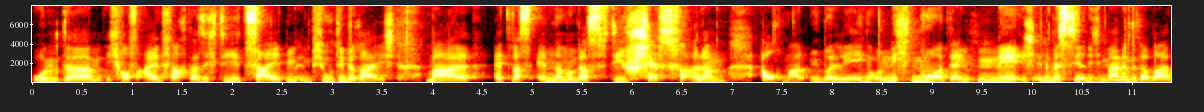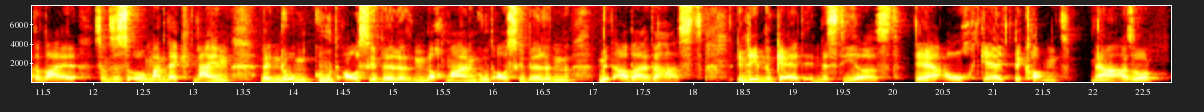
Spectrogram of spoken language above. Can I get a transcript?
Und ähm, ich hoffe einfach, dass sich die Zeiten im Beauty-Bereich mal etwas ändern und dass die Chefs vor allem auch mal überlegen und nicht nur denken, nee, ich investiere nicht in meine Mitarbeiter, weil sonst ist es irgendwann weg. Nein, wenn du einen gut ausgebildeten, nochmal einen gut ausgebildeten Mitarbeiter hast, in dem du Geld investierst, der auch Geld bekommt, ja, also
